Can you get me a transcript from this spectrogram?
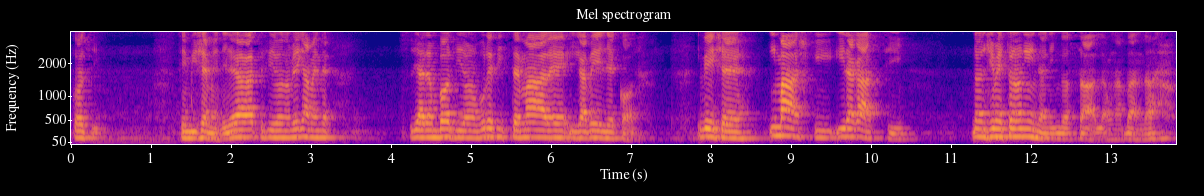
Così. Semplicemente. Le ragazze si devono praticamente studiare un po' si devono pure sistemare i capelli e cose. Invece i maschi i ragazzi non ci mettono niente ad indossarla una banda.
